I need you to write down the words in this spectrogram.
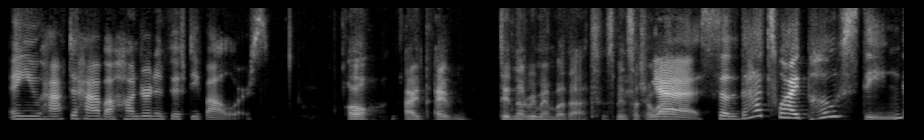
and you have to have 150 followers. Oh, I, I did not remember that. It's been such a yes. while. Yes. So that's why posting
